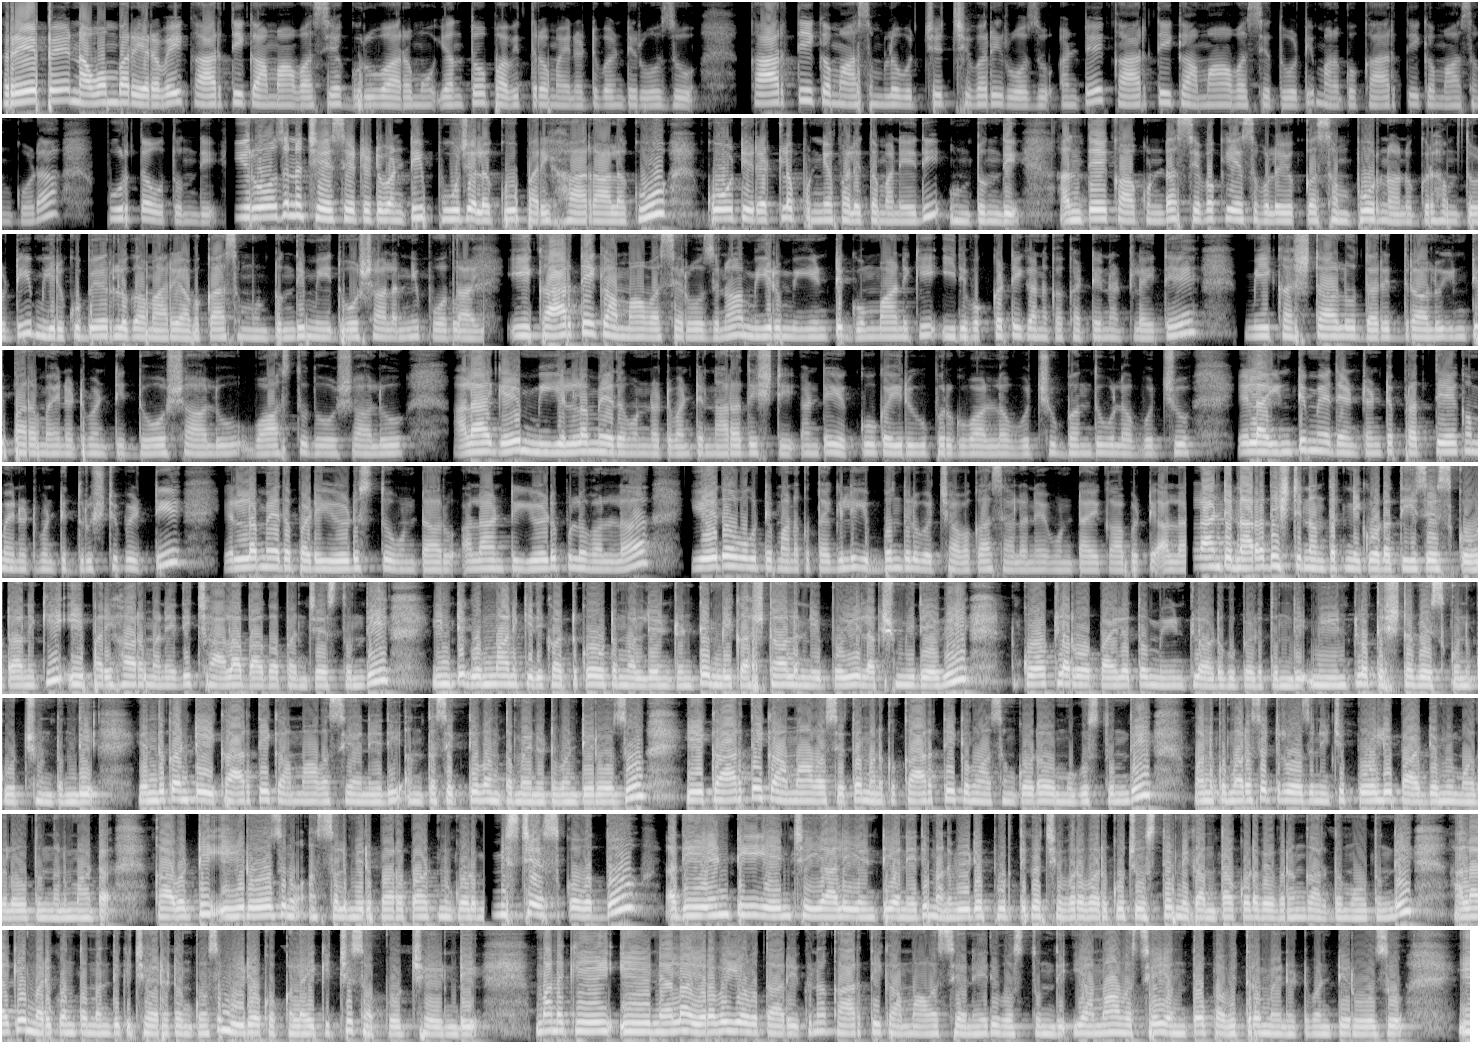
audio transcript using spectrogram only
రేపే నవంబర్ ఇరవై కార్తీక అమావాస్య గురువారము. ఎంతో పవిత్రమైనటువంటి రోజు. కార్తీక మాసంలో వచ్చే చివరి రోజు. అంటే కార్తీక అమావాస్యతోటి మనకు కార్తీక మాసం కూడా పూర్తవుతుంది. ఈ రోజున చేసేటటువంటి పూజలకు పరిహారాలకు కోటి రెట్ల పుణ్య ఫలితం అనేది ఉంటుంది. అంతేకాకుండా శివకేశవుల యొక్క సంపూర్ణ అనుగ్రహంతో మీరు కుబేరులుగా మారే అవకాశం ఉంటుంది. మీ దోషాలన్నీ పోతాయి. ఈ కార్తీక అమావాస్య రోజున మీరు మీ ఇంటి గుమ్మానికి ఇది ఒక్కటిగా గనక కట్టినట్లయితే మీ కష్టాలు దరిద్రాలు ఇంటిపరమైనటువంటి దోషాలు వాస్తు దోషాలు అలాగే మీ ఇళ్ళ మీద ఉన్నటువంటి నరదిష్టి అంటే ఎక్కువగా ఇరుగు పొరుగు వాళ్ళు అవ్వచ్చు బంధువులు అవ్వచ్చు ఇలా ఇంటి మీద ఏంటంటే ప్రత్యేకమైనటువంటి దృష్టి పెట్టి ఇళ్ళ మీద పడి ఏడుస్తూ ఉంటారు. అలాంటి ఏడుపుల వల్ల ఏదో ఒకటి మనకు తగిలి ఇబ్బందులు వచ్చే అవకాశాలు అనేవి ఉంటాయి కాబట్టి అలా అలాంటి నరదిష్టిని అంతటిని కూడా తీసేసుకోవడానికి ఈ పరిహారం అనేది చాలా బాగా పనిచేస్తుంది. ఇంటి గుమ్మానికి ఇది కట్టుకోవటం వల్ల ఏంటంటే మీ కష్టాలన్నీ పోయి లక్ష్మీదేవి కోట్ల రూపాయలతో మీ ఇంట్లో అడుగు పెడుతుంది. మీ ఇంట్లో తిష్ట వేసుకొని కూర్చుంటుంది. ఎందుకంటే ఈ కార్తీక అమావాస్య అనేది అంత శక్తివంతమైనటువంటి రోజు. ఈ కార్తీక అమావాస్యతో మనకు కార్తీక మాసం కూడా ముగుస్తుంది. మనకు మరుసటి రోజు నుంచి పోలీ పాడ్యమి మొదలవుతుందనమాట కాబట్టి ఈ రోజును అస్సలు మీరు పొరపాటును కూడా మిస్ చేసుకోవద్దు. అది ఏంటి ఏం చేయాలి ఏంటి అనేది మన వీడియో పూర్తిగా చివరి వరకు చూస్తే మీకు అంతా కూడా వివరంగా అర్థమవుతుంది. అలాగే మరికొంతమందికి చేరటం కోసం వీడియోకి ఒక లైక్ ఇచ్చి సపోర్ట్ చేయండి. మనకి ఈ నెల ఇరవయవ తారీఖున కార్తీక అమావాస్య అనేది వస్తుంది. ఈ అమావాస్య ఎంతో పవిత్రమైనటువంటి రోజు.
